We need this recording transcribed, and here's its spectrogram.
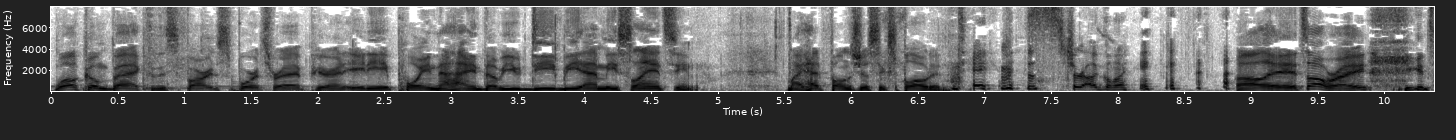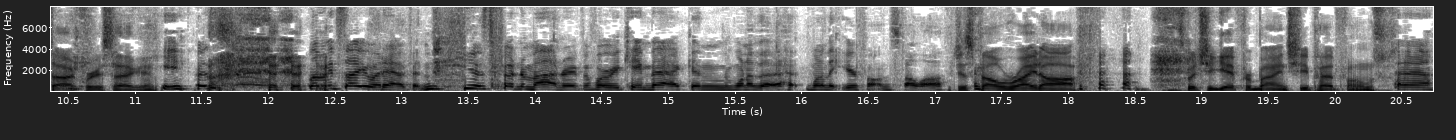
Welcome back to the Spartan Sports Wrap here on 88.9 WDBM East Lansing. My headphones just exploded. Dave is struggling. Well, it's all right. You can talk for a second. He was, let me tell you what happened. He was putting them on right before we came back, and one of the one of the earphones fell off. Just fell right off. That's what you get for buying cheap headphones. Eh,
